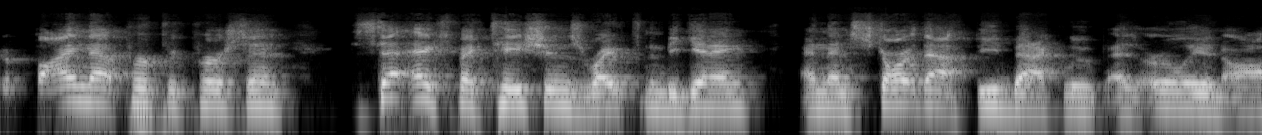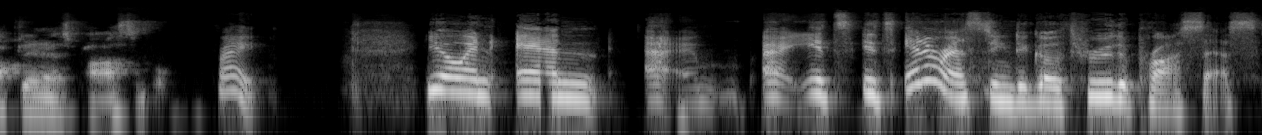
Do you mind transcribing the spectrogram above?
to find that perfect person, set expectations right from the beginning, and then start that feedback loop as early and often as possible. Right. You know, and and uh, uh it's it's interesting to go through the process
